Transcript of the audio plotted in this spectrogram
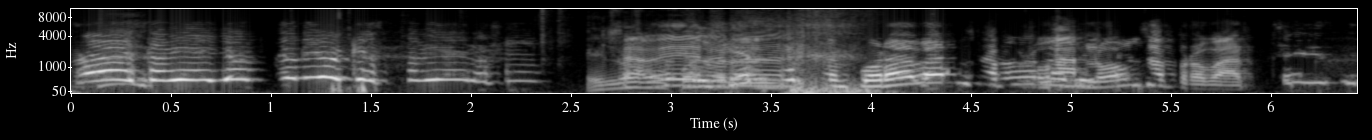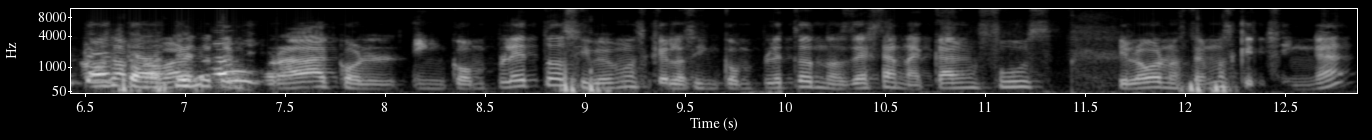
Ah, está bien, yo, yo digo que está bien, o sea. A luego, ver, ¿cuál ¿verdad? era? por temporada. Vamos a probarlo, vamos a probar. Sí, sí, Vamos a probar esta temporada con incompletos y vemos que los incompletos nos dejan acá en Fus y luego nos tenemos que chingar.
